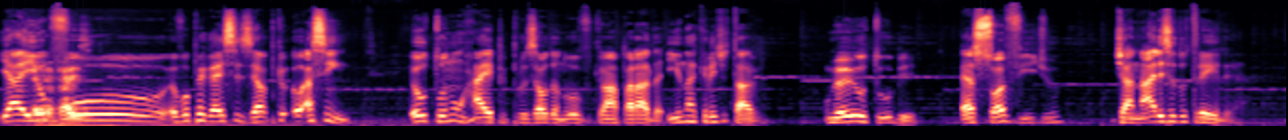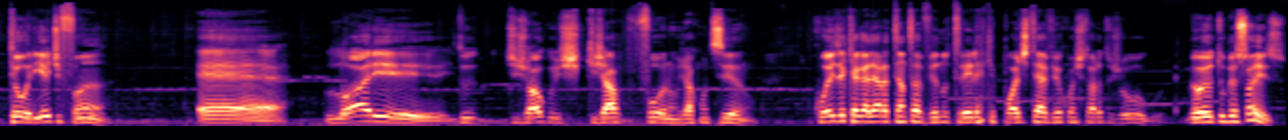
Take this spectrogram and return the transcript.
E aí é, eu vou. Eu vou pegar esse Zelda. Porque, assim, eu tô num hype pro Zelda novo, que é uma parada inacreditável. O meu YouTube é só vídeo de análise do trailer, teoria de fã, é, lore do, de jogos que já foram, já aconteceram. Coisa que a galera tenta ver no trailer que pode ter a ver com a história do jogo. Meu YouTube é só isso.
